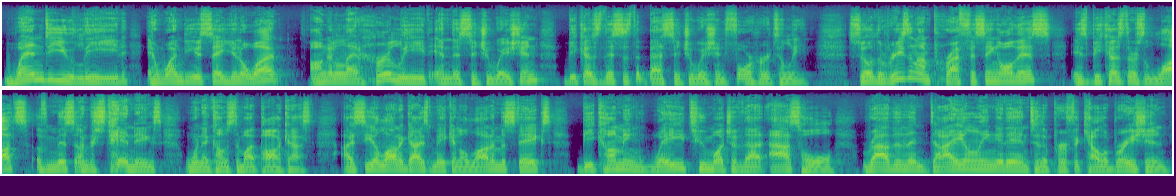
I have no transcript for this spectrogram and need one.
When do you lead and when do you say, you know what? I'm going to let her lead in this situation because this is the best situation for her to lead. So the reason I'm prefacing all this is because there's lots of misunderstandings when it comes to my podcast. I see a lot of guys making a lot of mistakes, becoming way too much of that asshole rather than dialing it into the perfect calibration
